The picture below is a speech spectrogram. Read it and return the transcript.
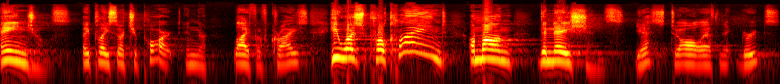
angels. They play such a part in the life of Christ. He was proclaimed among the nations, yes, to all ethnic groups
